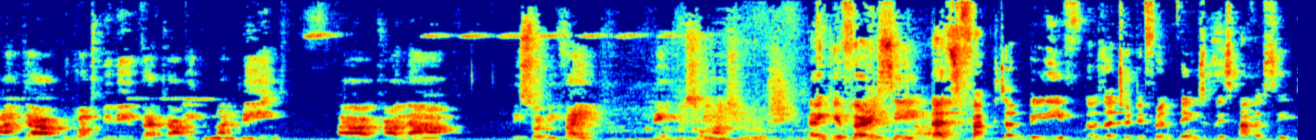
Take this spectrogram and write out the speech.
and uh, we don't believe that uh, a human being uh, can uh, be so divine. Thank you so much, Your Lordship. Thank you, Pharisee. That's fact and belief. Those are two different things. Please have a seat.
